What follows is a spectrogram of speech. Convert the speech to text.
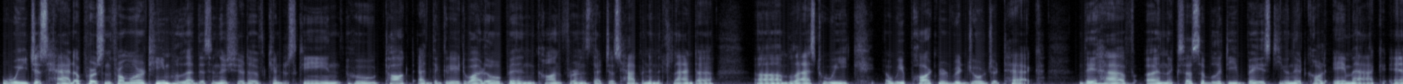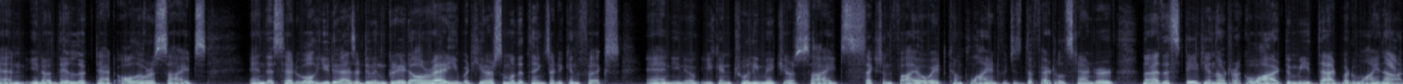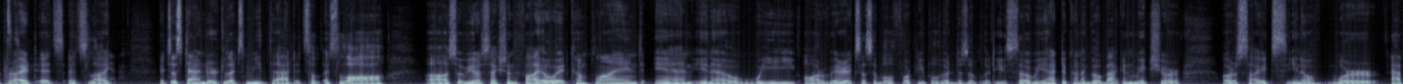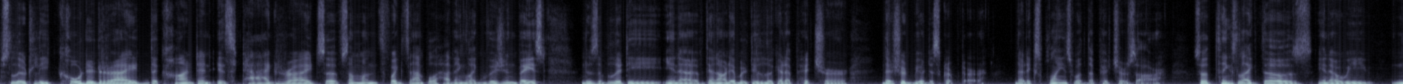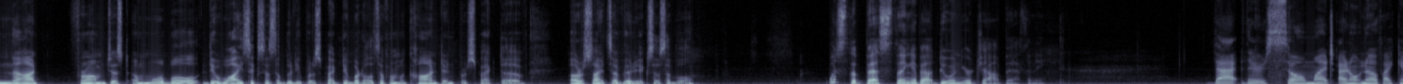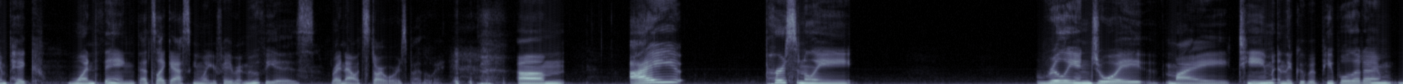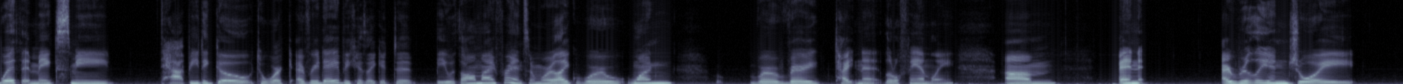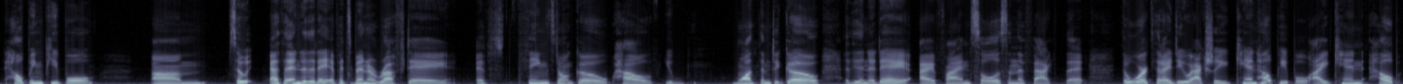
we just had a person from our team who led this initiative, Kendra Skeen, who talked at the Great Wide Open conference that just happened in Atlanta um, last week. We partnered with Georgia Tech. They have an accessibility-based unit called AMAC, and you know they looked at all our sites and they said, "Well, you guys are doing great already, but here are some of the things that you can fix, and you know you can truly make your site Section 508 compliant, which is the federal standard. Now, as a state, you're not required to meet that, but why not, Yes. right? It's it's like it's a standard. Let's meet that. It's a, it's law. Uh, so we are Section 508 compliant, and you know we are very accessible for people with disabilities. So we had to kind of go back and make sure our sites, you know, were absolutely coded right. The content is tagged right. So if someone's, for example, having like vision-based disability, you know, if they're not able to look at a picture, there should be a descriptor that explains what the pictures are. So things like those, you know, we not from just a mobile device accessibility perspective, but also from a content perspective, our sites are very accessible. What's the best thing about doing your job, Bethany? That there's so much. I don't know if I can pick one thing. That's like asking what your favorite movie is. Right now, it's Star Wars, by the way. um, I personally really enjoy my team and the group of people that I'm with. It makes me happy to go to work every day because I get to be with all my friends, and we're like we're one, we're a very tight knit little family, um, and I really enjoy helping people. Um, so at the end of the day, if it's been a rough day, if things don't go how you want them to go, at the end of the day, I find solace in the fact that the work that I do actually can help people. I can help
